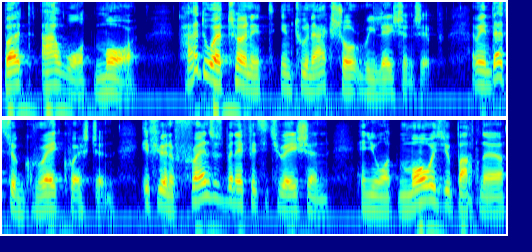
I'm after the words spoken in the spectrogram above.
but I want more. How do I turn it into an actual relationship? I mean, that's a great question. If you're in a friends with benefits situation and you want more with your partner,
